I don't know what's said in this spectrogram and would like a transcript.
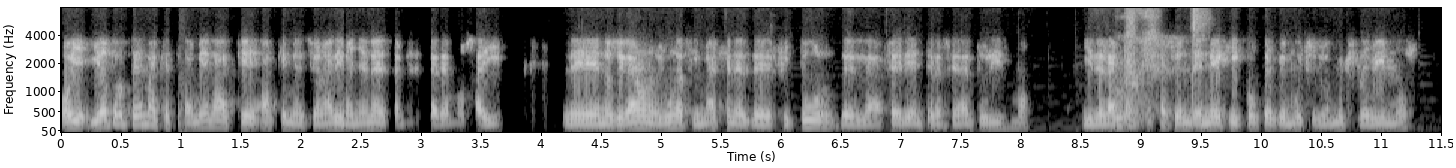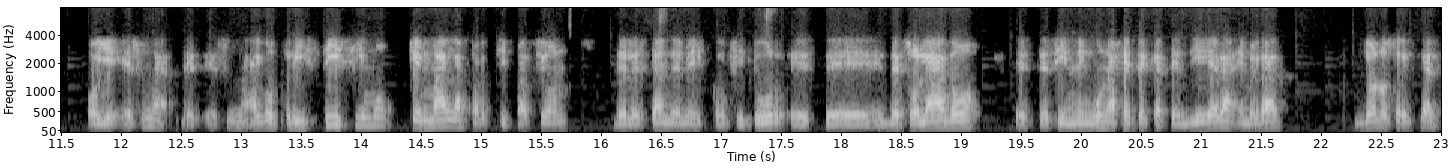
Oye, y otro tema que también hay que, hay que mencionar, y mañana también estaremos ahí, eh, nos llegaron algunas imágenes de FITUR, de la Feria Internacional de Turismo, y de la participación de México, creo que muchos, muchos lo vimos. Oye, es, una, es algo tristísimo, qué mala participación del stand de México en FITUR, este, desolado, este, sin ninguna gente que atendiera. En verdad, yo no sé, bueno,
